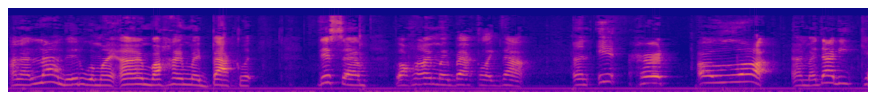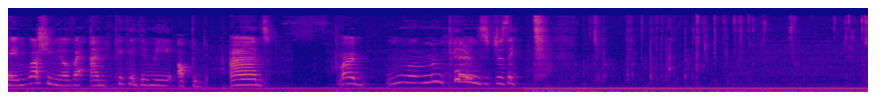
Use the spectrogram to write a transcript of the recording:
And I landed with my arm behind my back like this arm behind my back like that. And it hurt a lot. And my daddy came rushing over and picked me up. And my, my parents just like, it's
